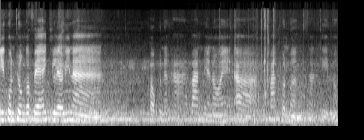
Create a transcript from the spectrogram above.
มีคนชงกาแฟให้กินแล้วนี่นา ขอบคุณนะคะ บ้านเมียน้อย อ่า บ้านคนเมืองสาเกตเนาะ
